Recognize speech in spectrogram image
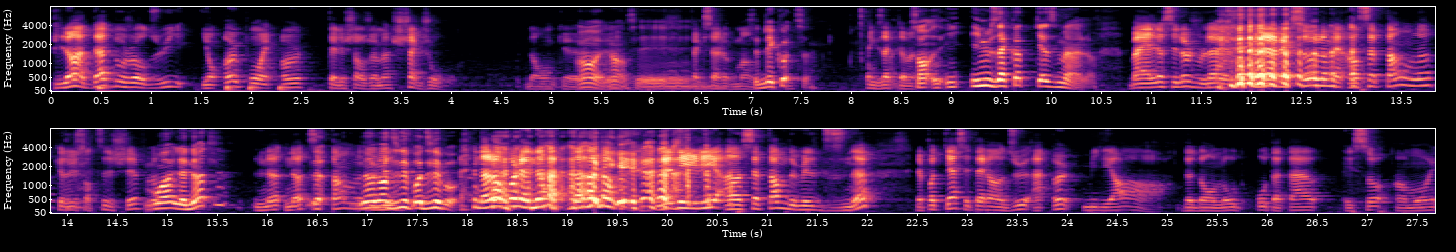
Puis là, à date d'aujourd'hui, ils ont 1,1 téléchargements chaque jour. Donc, euh, oh, non, c'est. Fait que ça augmente. C'est de l'écoute, ça. Exactement. ils, nous accotent quasiment, là. Ben là, c'est là que je voulais, je voulais avec ça, là, mais en septembre, là, que j'ai sorti le chiffre. Moi, le note, là note septembre. non, non, dis-le pas, dis-le pas. non, non, pas le note. Non, non, non. le daily en septembre 2019. Le podcast était rendu à 1 milliard de downloads au total, et ça en moins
